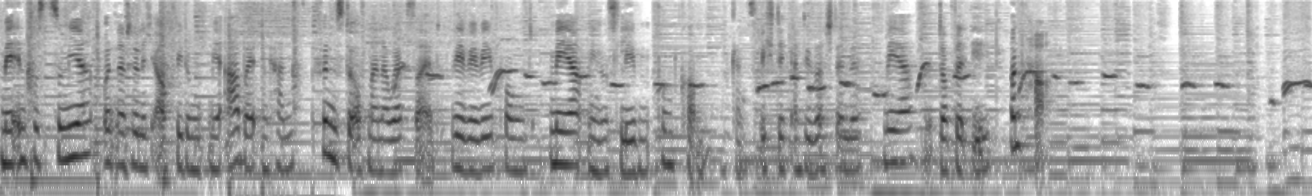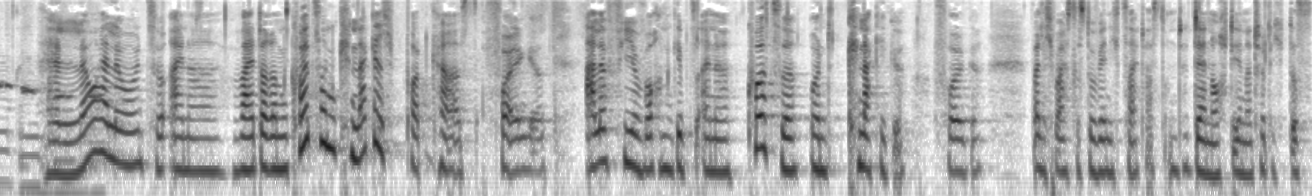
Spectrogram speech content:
Mehr Infos zu mir und natürlich auch, wie du mit mir arbeiten kannst, findest du auf meiner Website www.mehr-leben.com. Ganz wichtig an dieser Stelle, mehr mit Doppel-E und H. Hallo, hallo zu einer weiteren kurz und knackig Podcast-Folge. Alle vier Wochen gibt's eine kurze und knackige Folge weil ich weiß, dass du wenig Zeit hast und dennoch dir natürlich das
